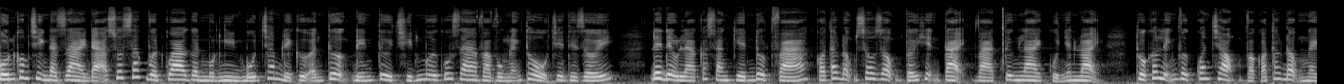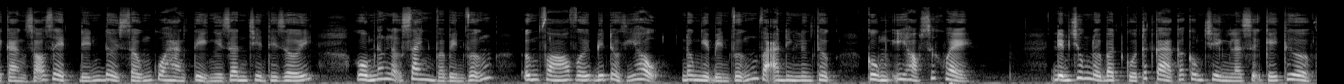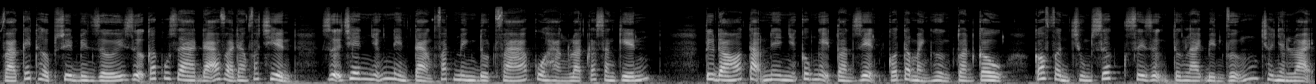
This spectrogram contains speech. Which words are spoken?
Bốn công trình đạt giải đã xuất sắc vượt qua gần 1.400 đề cử ấn tượng đến từ 90 quốc gia và vùng lãnh thổ trên thế giới. Đây đều là các sáng kiến đột phá có tác động sâu rộng tới hiện tại và tương lai của nhân loại, thuộc các lĩnh vực quan trọng và có tác động ngày càng rõ rệt đến đời sống của hàng tỷ người dân trên thế giới, gồm năng lượng xanh và bền vững, ứng phó với biến đổi khí hậu, nông nghiệp bền vững và an ninh lương thực, cùng y học sức khỏe, Điểm chung nổi bật của tất cả các công trình là sự kế thừa và kết hợp xuyên biên giới giữa các quốc gia đã và đang phát triển dựa trên những nền tảng phát minh đột phá của hàng loạt các sáng kiến. Từ đó tạo nên những công nghệ toàn diện có tầm ảnh hưởng toàn cầu, góp phần chung sức xây dựng tương lai bền vững cho nhân loại.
